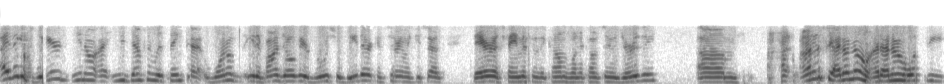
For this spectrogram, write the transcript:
I think it's weird. You know, I, you definitely would think that one of either Bon Jovi or Bruce would be there, considering, like you said, they're as famous as it comes when it comes to New Jersey. Um, I, honestly, I don't know. I, I don't know what the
